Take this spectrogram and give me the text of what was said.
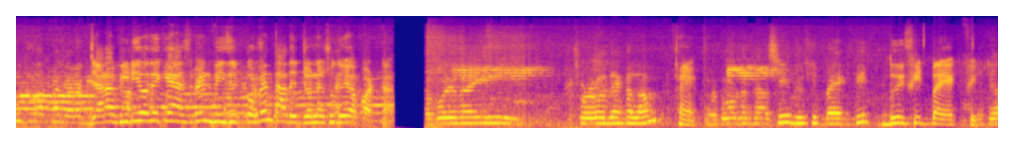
শুধু আপনার যারা যারা ভিডিও দেখে আসবেন ভিজিট করবেন তাদের জন্য শুধু এই অফারটা তারপরে ভাই দেখালাম। হ্যাঁ। তোমাদের আছে দুই ফিট বাই এক ফিট দুই ফিট বাই এক ফিট এটা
